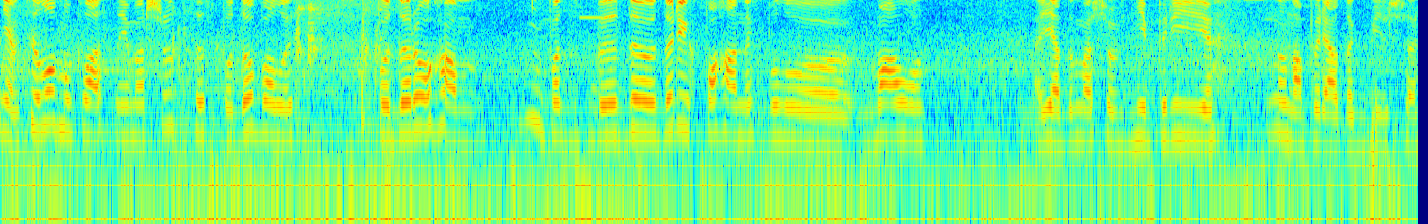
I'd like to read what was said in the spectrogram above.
Ні, в цілому класний маршрут, все сподобалось. По дорогам, ну, до- доріг поганих було мало. Я думаю, що в Дніпрі ну, на порядок більше.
